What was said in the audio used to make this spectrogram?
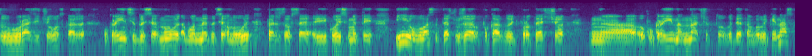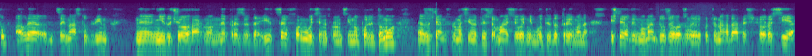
в разі чого скаже українці досягнули або не досягнули, перш за все якоїсь мети, і власне теж вже показують про те, що е, Україна, начебто, веде там великий наступ, але цей наступ він. Ні до чого гарного не призведе, і це формується в інформаційному полі. Тому е, звичайно інформаційна тиша має сьогодні бути дотримана. І ще один момент дуже важливий. Хочу нагадати, що Росія,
